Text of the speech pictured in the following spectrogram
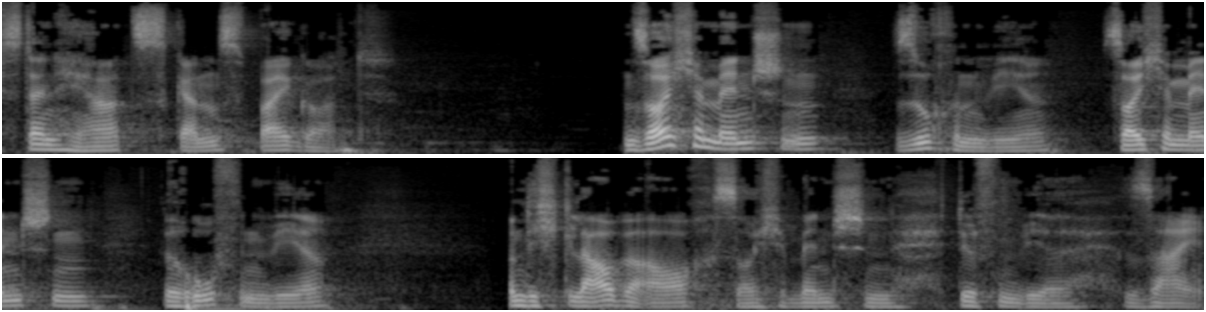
Ist dein Herz ganz bei Gott? Und solche Menschen suchen wir, solche Menschen berufen wir. Und ich glaube auch, solche Menschen dürfen wir sein.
